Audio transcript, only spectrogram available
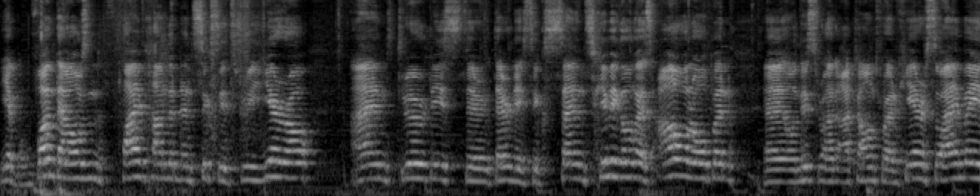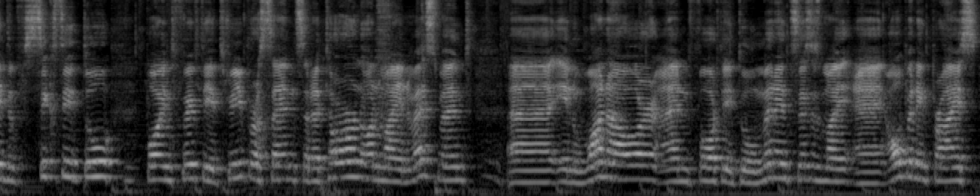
yep 1563 euro and 30, 36 cents. Here we go guys. I will open uh, on this account right here. So I made 62.53% return on my investment uh, in 1 hour and 42 minutes. This is my uh, opening price.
